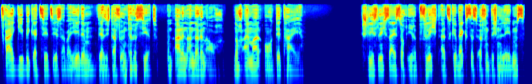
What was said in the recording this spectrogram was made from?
Freigebig erzählt sie es aber jedem, der sich dafür interessiert, und allen anderen auch. Noch einmal en Detail. Schließlich sei es doch ihre Pflicht als Gewächs des öffentlichen Lebens,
